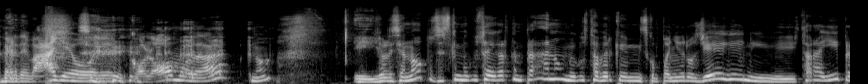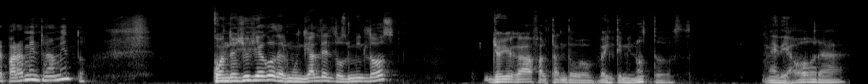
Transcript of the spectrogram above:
Verde Valle o el Colomo, ¿verdad? ¿No? Y yo le decía, no, pues es que me gusta llegar temprano, me gusta ver que mis compañeros lleguen y, y estar ahí, preparar mi entrenamiento. Cuando yo llego del Mundial del 2002, yo llegaba faltando 20 minutos, media hora.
